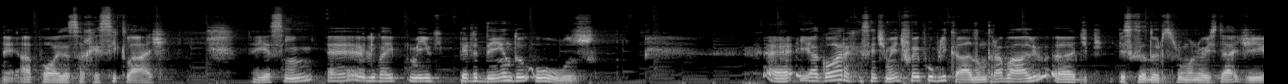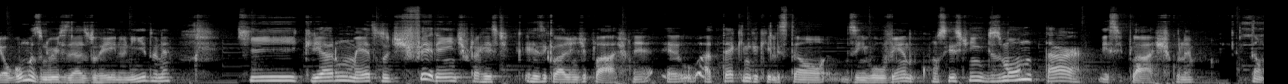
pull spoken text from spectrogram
né, após essa reciclagem. E assim, é, ele vai meio que perdendo o uso. É, e agora, recentemente, foi publicado um trabalho uh, de pesquisadores de uma universidade, de algumas universidades do Reino Unido, né, que criaram um método diferente para reciclagem de plástico. Né? É, a técnica que eles estão desenvolvendo consiste em desmontar esse plástico. Né? Então,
